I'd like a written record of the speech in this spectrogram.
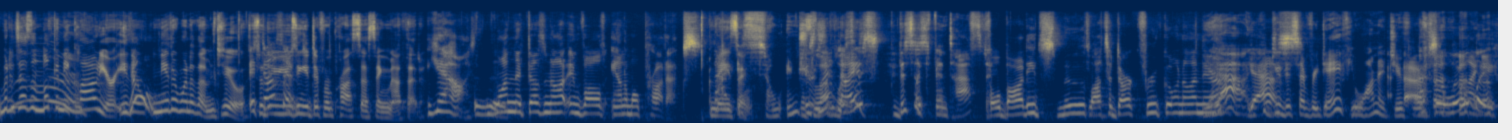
But it doesn't look any cloudier. Either, No. neither one of them do. It so they're using a different processing method. Yeah, one that does not involve animal products. Amazing. That is so interesting. Isn't that nice? This is fantastic. Full-bodied, smooth, lots of dark fruit going on there. Yeah, you could do this every day if you wanted to. if you were so Absolutely.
